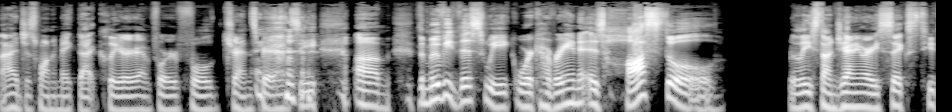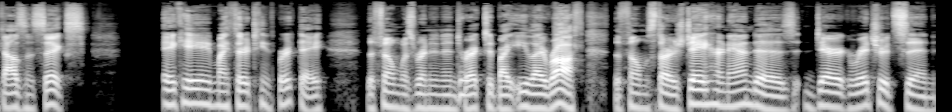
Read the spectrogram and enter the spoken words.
I just want to make that clear and for full transparency. um, the movie this week we're covering is Hostel, released on January sixth, two 2006, aka my 13th birthday. The film was written and directed by Eli Roth. The film stars Jay Hernandez, Derek Richardson.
